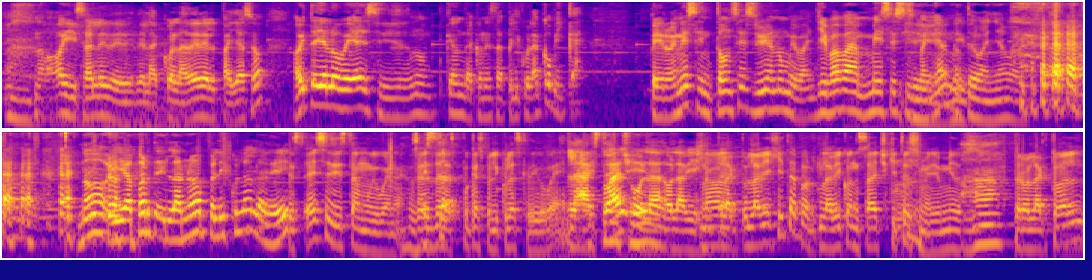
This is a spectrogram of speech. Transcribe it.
no, y sale de, de la coladera el payaso. Ahorita ya lo veas y dices, no, ¿qué onda con esta película cómica? Pero en ese entonces yo ya no me bañaba, llevaba meses sin Sí, bañarme. No te bañabas. no, y aparte, la nueva película, la de It, Es- Esa sí está muy buena. O sea, es de las pocas películas que digo, bueno. ¿La actual o la, o la viejita? No, la, la viejita, pero la vi cuando estaba chiquito y sí me dio miedo. Ajá. Pero la actual,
